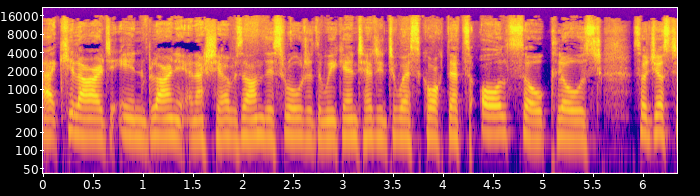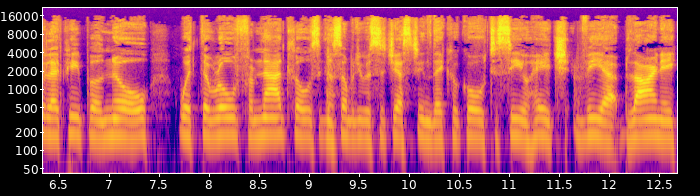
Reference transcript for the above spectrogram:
uh, Killard in Blarney, and actually I was on this road at the weekend heading to West Cork, that's also closed. So just to let people know, with the road from Nad closing, and somebody was suggesting they could go to CUH via Blarney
